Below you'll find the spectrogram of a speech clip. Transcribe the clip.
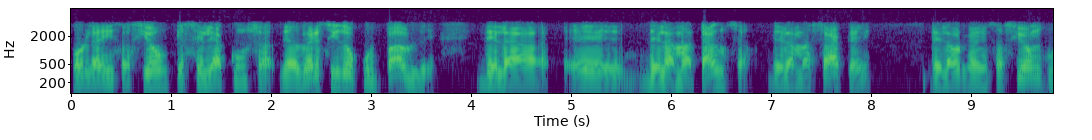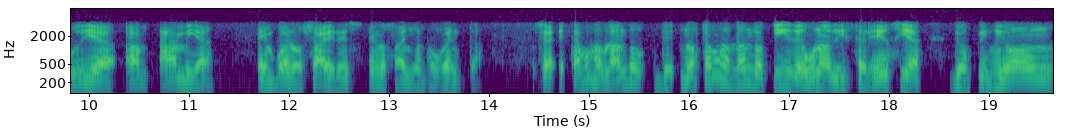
organización que se le acusa de haber sido culpable de la eh, de la matanza, de la masacre de la organización judía AMIA en Buenos Aires en los años 90. O sea, estamos hablando de no estamos hablando aquí de una diferencia de opinión,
